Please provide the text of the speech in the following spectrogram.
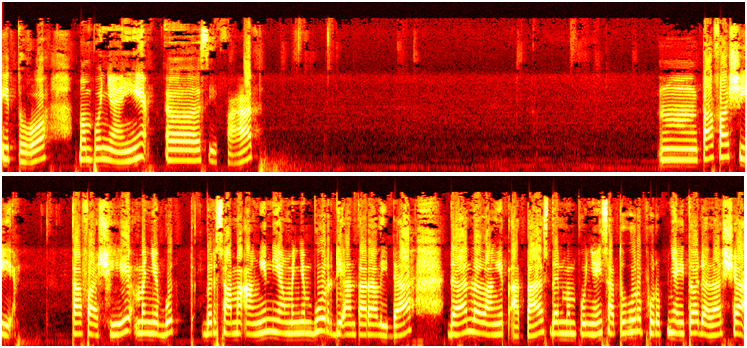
itu mempunyai uh, sifat Hmm, tafashi. Tafashi menyebut bersama angin yang menyembur di antara lidah dan lelangit atas dan mempunyai satu huruf. Hurufnya itu adalah sya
